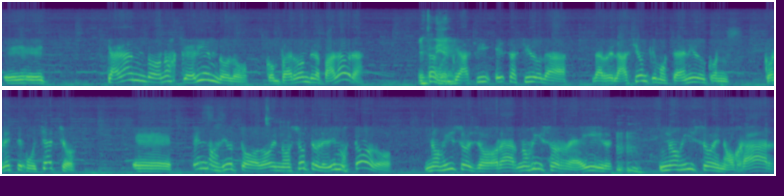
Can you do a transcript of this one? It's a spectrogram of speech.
eh, cagándonos queriéndolo, con perdón de la palabra. Está bien. Porque así, esa ha sido la, la relación que hemos tenido con, con este muchacho. Eh, él nos dio todo y nosotros le dimos todo. Nos hizo llorar, nos hizo reír, nos hizo enojar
